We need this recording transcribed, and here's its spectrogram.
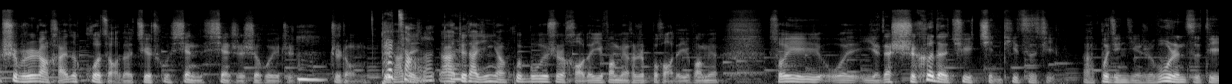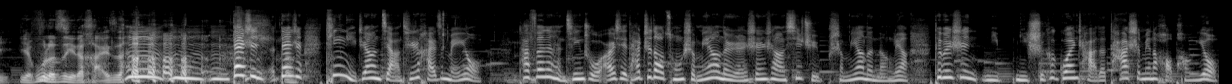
是不是让孩子过早的接触现现实社会这这种太早了啊，对。他影响会不会是好的一方面还是不好的一方面？所以我也在时刻的去警惕自己。啊，不仅仅是误人子弟，也误了自己的孩子。嗯嗯 嗯。但是但是，听你这样讲，其实孩子没有，他分得很清楚，而且他知道从什么样的人身上吸取什么样的能量。特别是你你时刻观察的他身边的好朋友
